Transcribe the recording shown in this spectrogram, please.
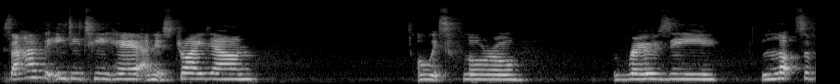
So I have the EDT here and it's dry down. Oh, it's floral, rosy, lots of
